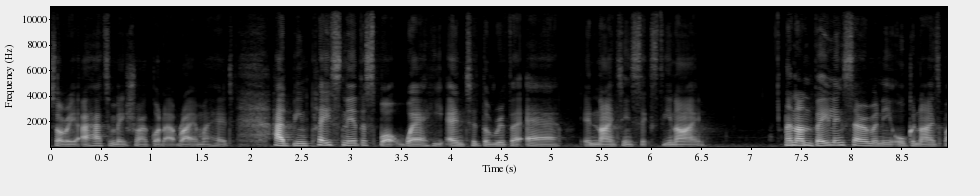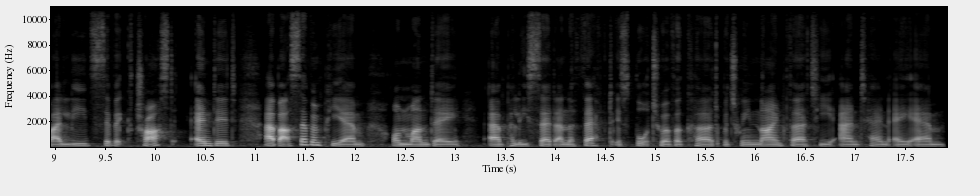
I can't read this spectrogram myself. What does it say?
sorry, I had to make sure I got that right in my head, had been placed near the spot where he entered the River Aire in 1969. An unveiling ceremony organised by Leeds Civic Trust ended at about 7 p.m. on Monday, uh, police said, and the theft is thought to have occurred between 9:30 and 10 a.m.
